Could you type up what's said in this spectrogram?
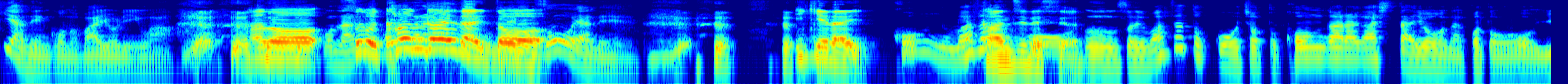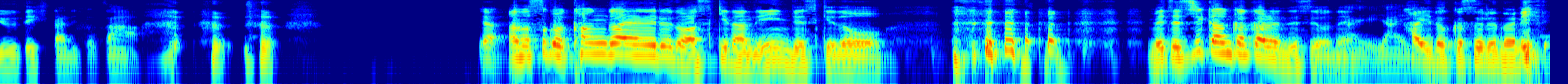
きやねん、このバイオリンは。あの、すごい考えないとそうやねん。いけない。こん、わざとこう感じですようん、それわざとこう、ちょっとこんがらがしたようなことを言うてきたりとか、いや、あの、すごい考えるのは好きなんでいいんですけど、めっちゃ時間かかるんですよね。いやいや解読するのに。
